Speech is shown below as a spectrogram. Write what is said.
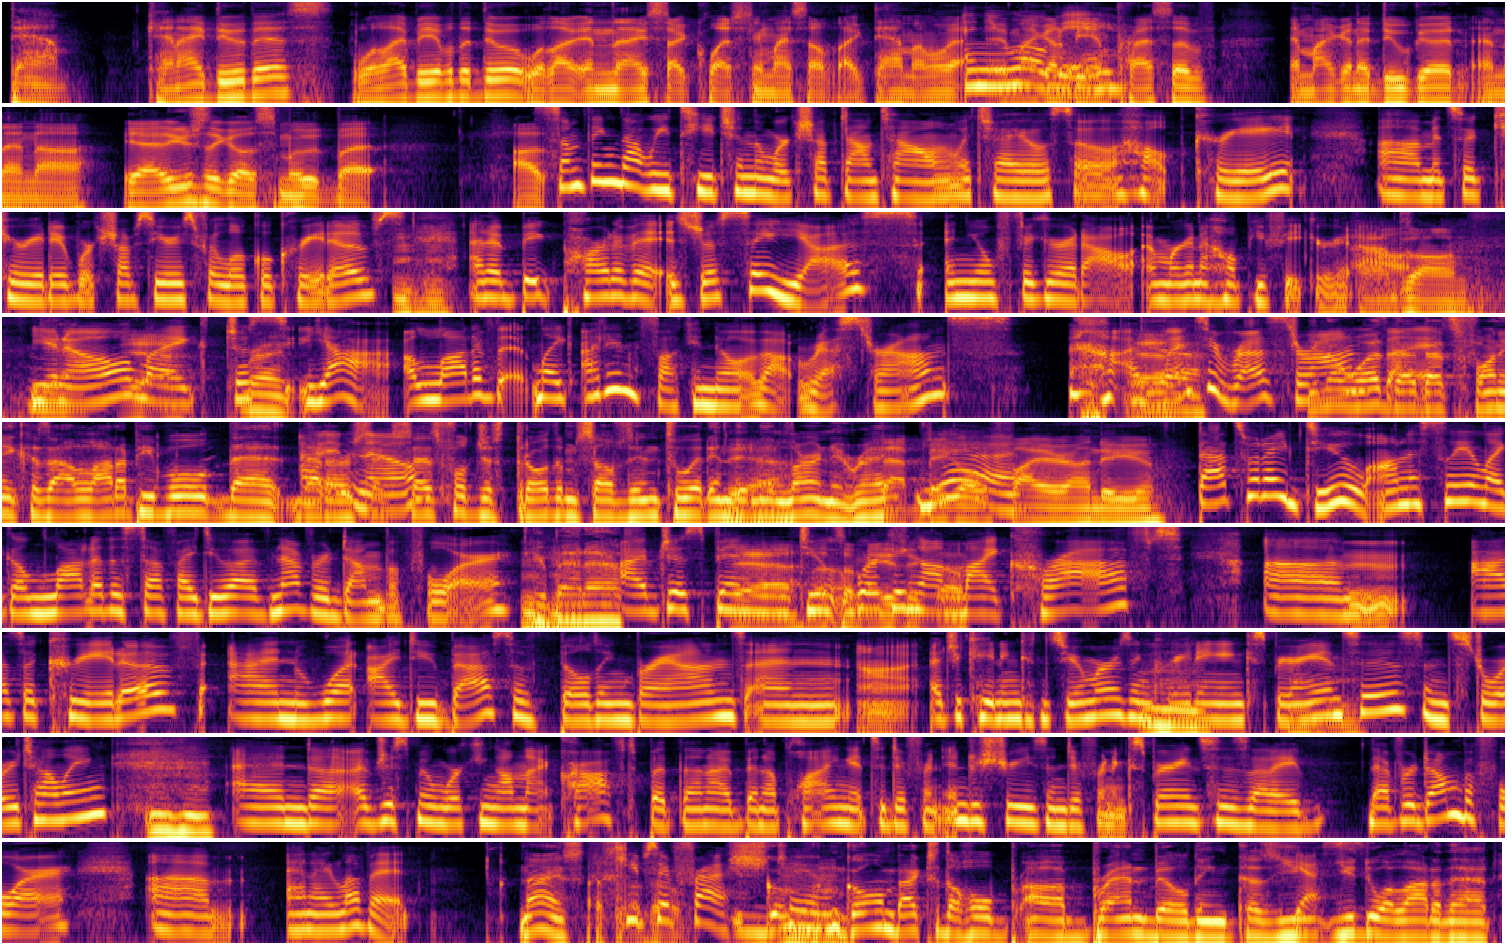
damn, can I do this? Will I be able to do it? Will I? And then I start questioning myself, like, damn, am, I- am I gonna be. be. impressive? Am I gonna do good? And then, uh, yeah, it usually goes smooth, but Something that we teach in the workshop downtown, which I also help create, um, it's a curated workshop series for local creatives. Mm-hmm. And a big part of it is just say yes and you'll figure it out. And we're going to help you figure it hands out. on. You Yeah. know, Yeah. like just, Right. yeah, a lot of the, like, I didn't fucking know about restaurants. I Yeah. went to restaurants. You know what? That, that's funny because a lot of people that, that are know. successful just throw themselves into it and then they learn it, right? That big Yeah. old fire under you. that's what I do. Honestly, like a lot of the stuff I do, I've never done before. You're badass. I've just been Yeah, do, working amazing, on though. my craft um, as a creative and what I do best of building brands and uh, educating consumers and creating experiences and storytelling. And uh, I've just been working on that craft, but then I've been applying it to different industries and different experiences that I've never done before. Um, and I love it. Nice. Keeps it fresh Go- too. going back to the whole uh, brand building because you, Yes. Mm-hmm. you do a lot of that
